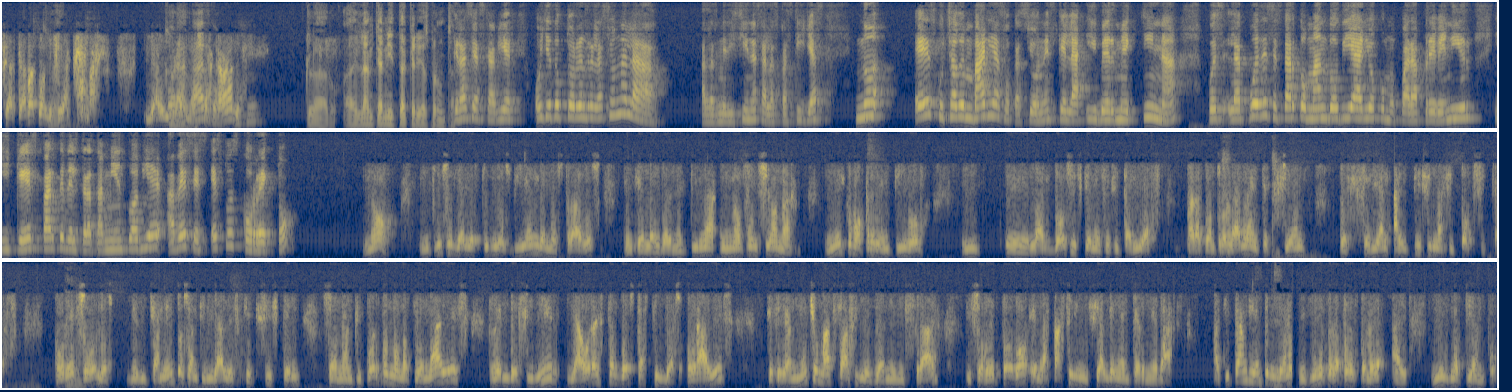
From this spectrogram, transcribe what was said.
se acaba cuando se acaba. Y ahorita no se ha acabado. Claro. Adelante, Anita, querías preguntar. Gracias, Javier. Oye, doctor, en relación a, la, a las medicinas, a las pastillas, no he escuchado en varias ocasiones que la ivermectina, pues la puedes estar tomando diario como para prevenir y que es parte del tratamiento a veces. ¿Esto es correcto? No, incluso ya hay estudios bien demostrados en que la ivermectina no funciona ni como preventivo y eh, las dosis que necesitarías para controlar la infección pues serían altísimas y tóxicas. Por eso los medicamentos antivirales que existen son anticuerpos monoclonales, remdesivir y ahora estas dos pastillas orales que serían mucho más fáciles de administrar y sobre todo en la fase inicial de la enfermedad. Aquí también tendríamos, incluso te la puedes poner al mismo tiempo.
